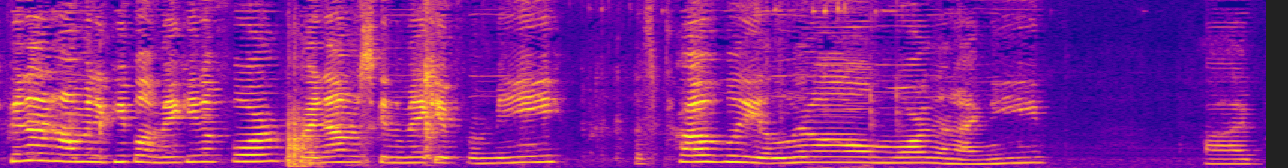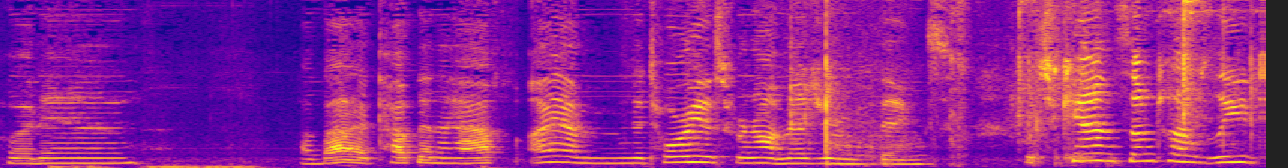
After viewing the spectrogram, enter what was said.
depending on how many people I'm making it for, right now I'm just going to make it for me. That's probably a little more than I need. I put in about a cup and a half. I am notorious for not measuring things, which can sometimes lead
